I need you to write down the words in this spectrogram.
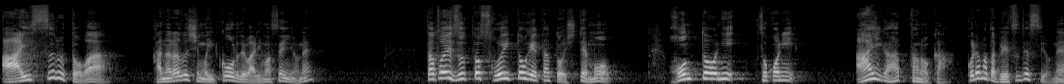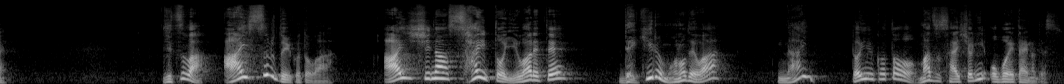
愛するとは必ずしもイコールではありませんよね。たとえずっと添い遂げたとしても本当にそこに愛があったのかこれはまた別ですよね。実は愛するということは愛しなさいと言われてできるものではないということをまず最初に覚えたいのです。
